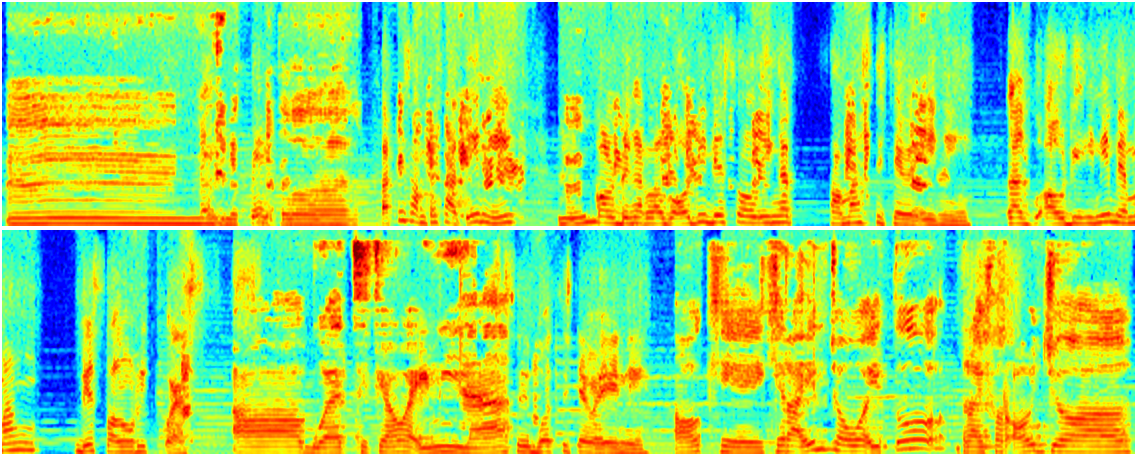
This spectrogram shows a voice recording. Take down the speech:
Hmm, gitu. Tapi sampai saat ini, hmm? kalau dengar lagu Audi dia selalu ingat sama si cewek ini. Lagu Audi ini memang dia selalu request. Oh, buat si cewek ini ya. Si, buat si cewek ini. Oke, okay. kirain cowok itu driver ojol.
